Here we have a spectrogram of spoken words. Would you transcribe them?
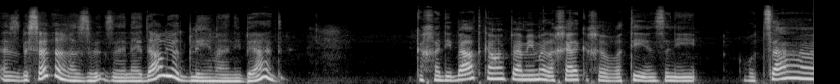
אז בסדר, אז זה נהדר להיות בלי אמא, אני בעד. ככה דיברת כמה פעמים על החלק החברתי, אז אני רוצה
